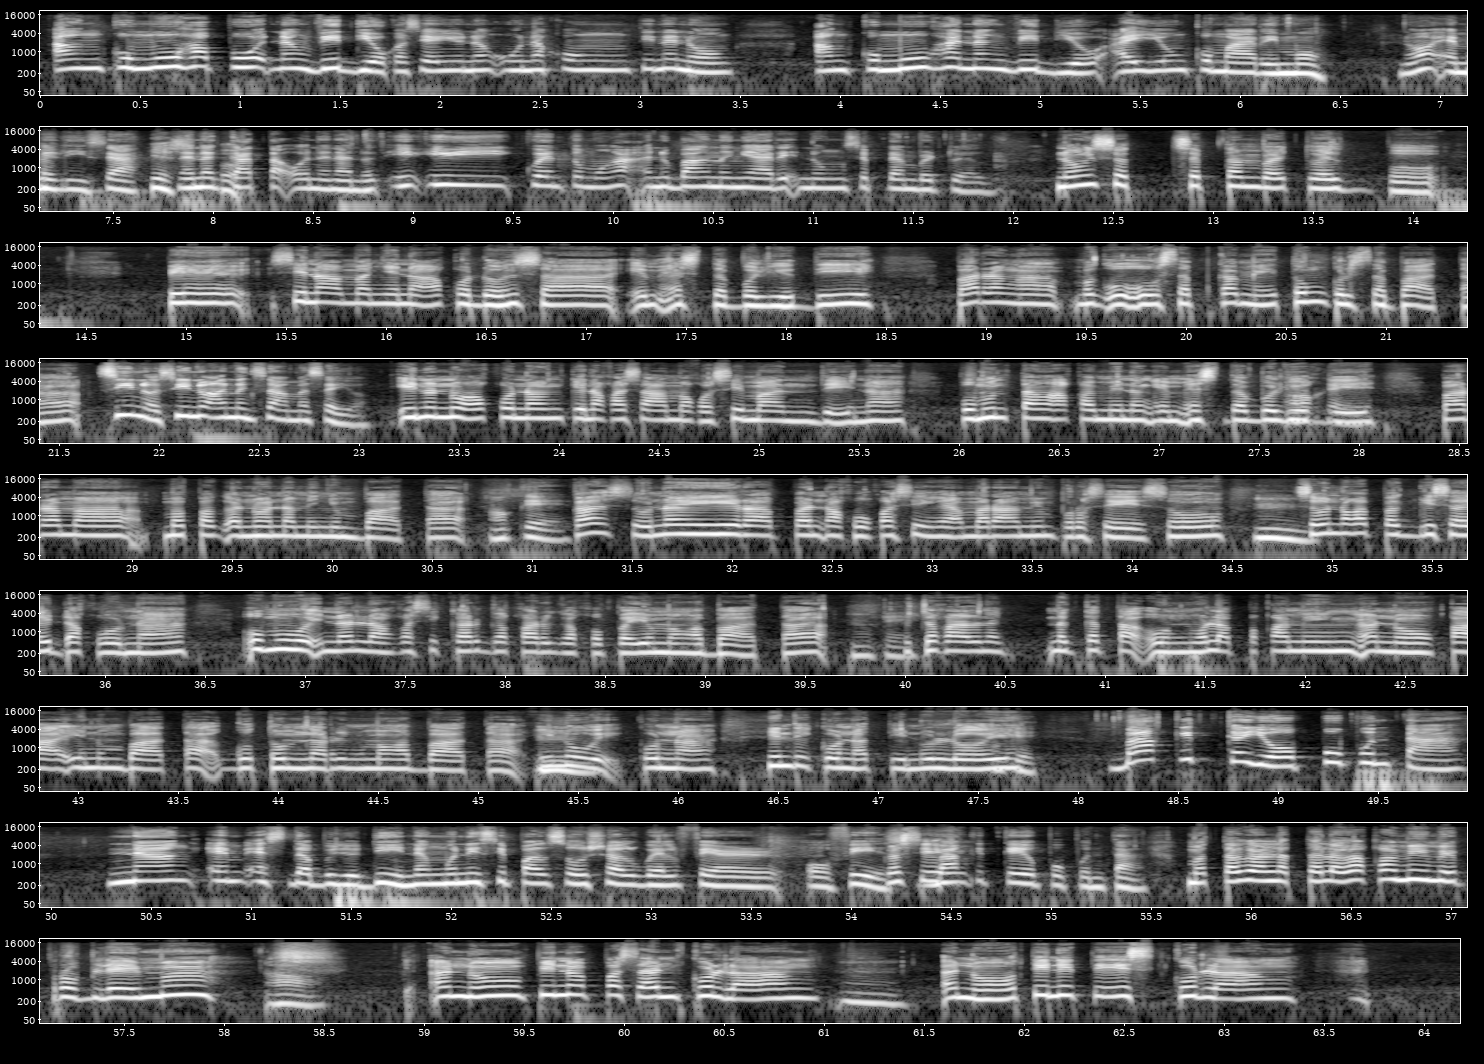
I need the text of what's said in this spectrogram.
Ang kumuha po ng video, kasi yun ang una kong tinanong, ang kumuha ng video ay yung kumari mo, no, Emelisa, Yes na nagkataon na nanood. I- ikwento mo nga, ano ba ang nangyari nung September 12? Noong Sep- September 12 po, sinama niya na ako doon sa MSWD para nga mag-uusap kami tungkol sa bata. Sino? Sino ang nagsama sa'yo? Inano ako ng kinakasama ko si Mandy na pumunta nga kami ng MSWD Okay. para ma- mapag-ano namin yung bata. Okay. Kaso nahihirapan ako kasi nga maraming proseso. Mm. So nakapag-decide ako na umuwi na lang kasi karga-karga ko pa yung mga bata. Okay. At saka nag- nagkataon, wala pa kaming ano, kain ng bata. Gutom na rin yung mga bata. Inuwi ko na, hindi ko na tinuloy. Okay. Bakit kayo pupunta ng MSWD, ng Municipal Social Welfare Office? Kasi- Bakit kayo pupunta? Matagal na talaga kami may problema. Oh. Ano, pinapasan ko lang. Mm. Ano, tinitiis ko lang.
